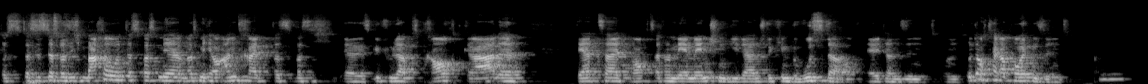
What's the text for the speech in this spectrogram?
das, das ist das, was ich mache und das, was, mir, was mich auch antreibt, das, was ich äh, das Gefühl habe, es braucht gerade derzeit, braucht es einfach mehr Menschen, die da ein Stückchen bewusster auch Eltern sind und, und auch Therapeuten sind. Mhm.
